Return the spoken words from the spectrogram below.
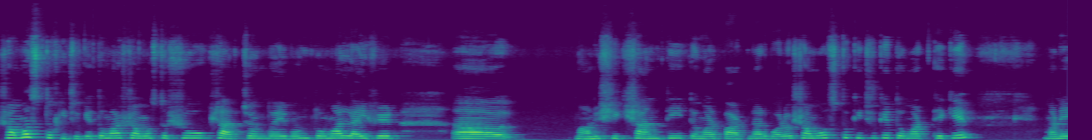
সমস্ত কিছুকে, তোমার সমস্ত সুখ, স্বাচ্ছন্দ্য এবং তোমার লাইফের মানসিক শান্তি, তোমার পার্টনার বলো, সমস্ত কিছুকে তোমার থেকে মানে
